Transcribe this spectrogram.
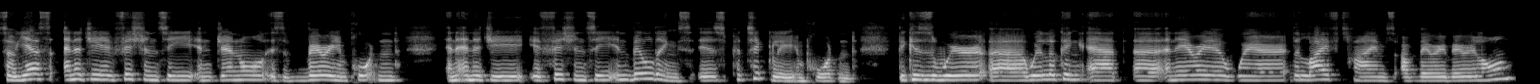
So, yes, energy efficiency in general is very important, and energy efficiency in buildings is particularly important because we're uh, we're looking at uh, an area where the lifetimes are very very long.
